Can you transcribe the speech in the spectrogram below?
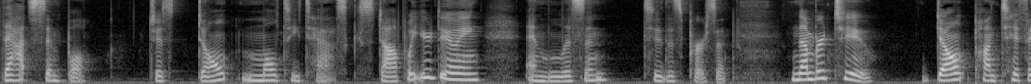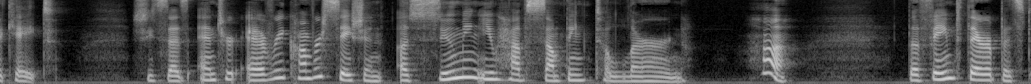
that simple. Just don't multitask. Stop what you're doing and listen to this person. Number two, don't pontificate. She says, enter every conversation assuming you have something to learn. Huh. The famed therapist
